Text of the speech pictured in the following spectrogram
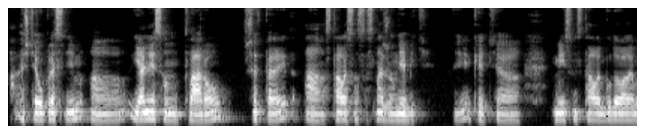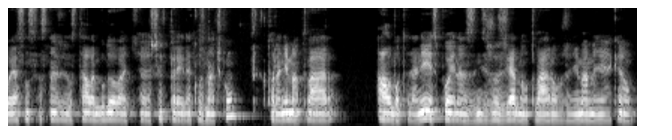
a ešte upresním, a ja nie som tvárou Chef Parade a stále som sa snažil nebyť. Nie? Keď a, my sme stále budovali, alebo ja som sa snažil stále budovať Chef Parade ako značku, ktorá nemá tvár, alebo teda nie je spojená s, s žiadnou tvárou, že nemáme nejakého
